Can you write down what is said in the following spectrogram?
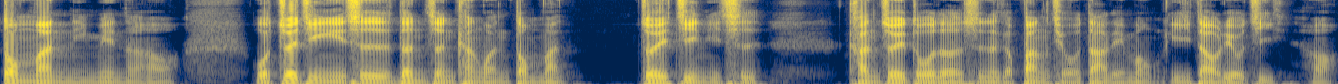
动漫里面呢，哈，我最近一次认真看完动漫，最近一次看最多的是那个《棒球大联盟》一到六季，好，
